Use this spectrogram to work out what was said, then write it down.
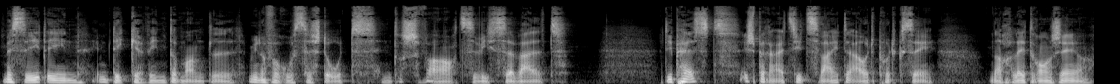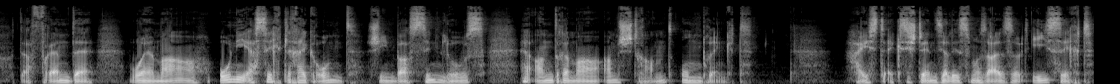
Man sieht ihn im dicken Wintermantel, wie er von steht in der schwarz-weißen Welt. Die Pest ist bereits sein zweiter Output gesehen nach L'étranger, der Fremde, wo ein Mann ohne ersichtlichen Grund, scheinbar sinnlos, ein anderer Mann am Strand umbringt. Heißt Existenzialismus also die Einsicht,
